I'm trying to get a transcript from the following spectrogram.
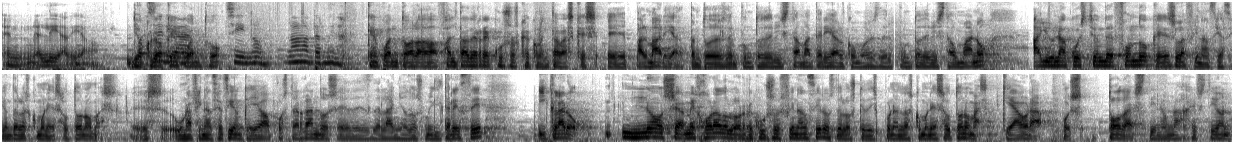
en el día a día. Yo creo que en cuanto... Sí, no, no, no termina. Que en cuanto a la falta de recursos que comentabas, que es eh, palmaria, tanto desde el punto de vista material como desde el punto de vista humano, hay una cuestión de fondo que es la financiación de las comunidades autónomas. Es una financiación que lleva postergándose desde el año 2013 y claro, no se han mejorado los recursos financieros de los que disponen las comunidades autónomas, que ahora pues todas tienen una gestión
